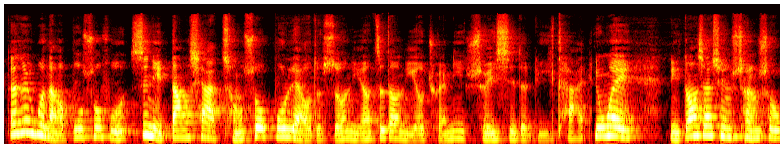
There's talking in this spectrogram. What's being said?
但是如果哪个不舒服是你当下承受不了的时候，你要知道你有权利随时的离开，因为你当下性承受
